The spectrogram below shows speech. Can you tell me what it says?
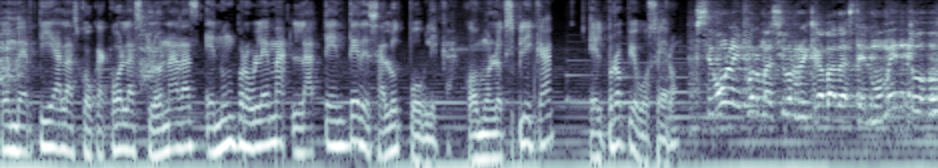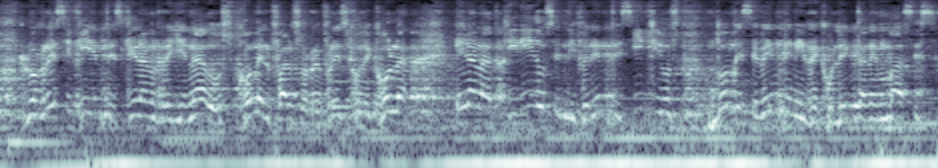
convertía a las Coca-Colas clonadas en un problema latente de salud pública, como lo explica el propio vocero. Según la información recabada hasta el momento, los recipientes que eran rellenados con el falso refresco de cola eran adquiridos en diferentes sitios donde se venden y recolectan envases,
